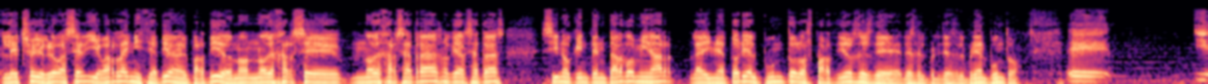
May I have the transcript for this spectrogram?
el- hecho yo creo va a ser llevar la iniciativa en el partido, no, no dejarse, no dejarse atrás, no quedarse atrás, sino que intentar dominar la eliminatoria, el punto, los partidos desde, desde, el, desde el primer punto. Eh, y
